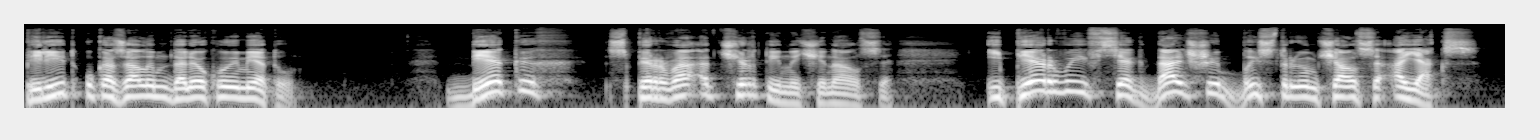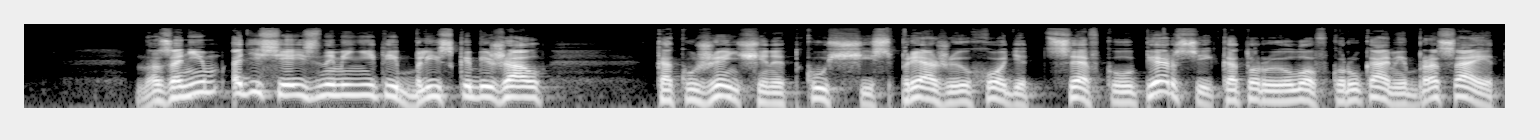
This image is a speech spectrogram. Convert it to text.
Пелит указал им далекую мету. Бег их сперва от черты начинался, и первый всех дальше быстро умчался Аякс. Но за ним Одиссей знаменитый близко бежал, как у женщины, ткущей с пряжей уходит цевка у Персии, которую ловко руками бросает,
